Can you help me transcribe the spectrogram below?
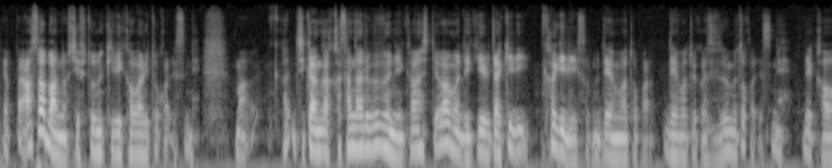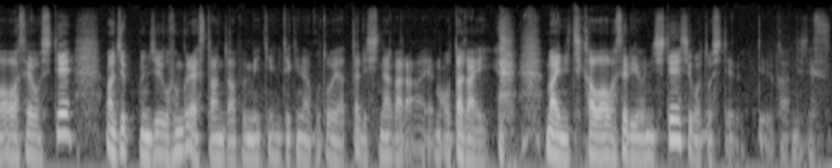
やっぱり朝晩のシフトの切り替わりとかですね、まあ、時間が重なる部分に関しては、まあ、できるだけ限りその電話とか、電話というか、ズームとかですね、で顔合わせをして、まあ、10分、15分ぐらいスタンドアップミーティング的なことをやったりしながら、まあ、お互い 毎日顔を合わせるようにして仕事してるっていう感じです。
